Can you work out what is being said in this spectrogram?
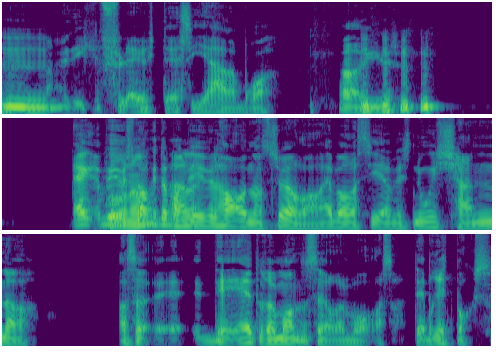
Mm. Nei, det er ikke flaut. Det er så jævla bra. Herregud. Jeg, vi har jo snakket om at vi vil ha annonsører. Jeg bare sier hvis noen kjenner Altså, det er drømmeannonsøren vår, altså. Det er Britbox.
